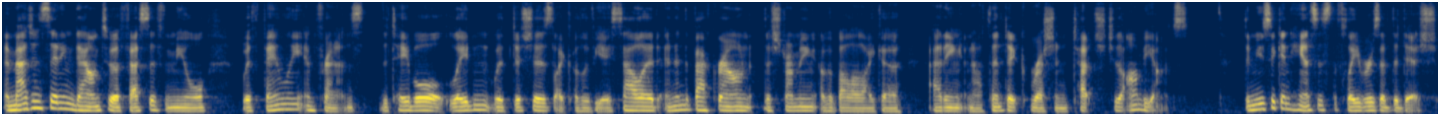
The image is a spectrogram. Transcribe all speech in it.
Imagine sitting down to a festive meal with family and friends, the table laden with dishes like Olivier salad, and in the background, the strumming of a balalaika, adding an authentic Russian touch to the ambiance. The music enhances the flavors of the dish,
